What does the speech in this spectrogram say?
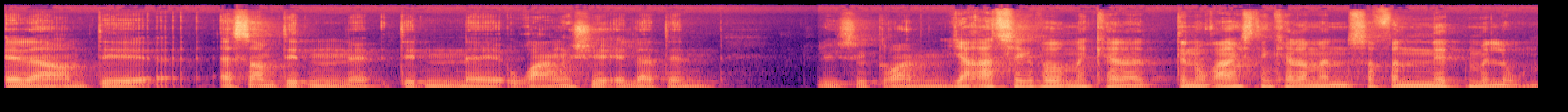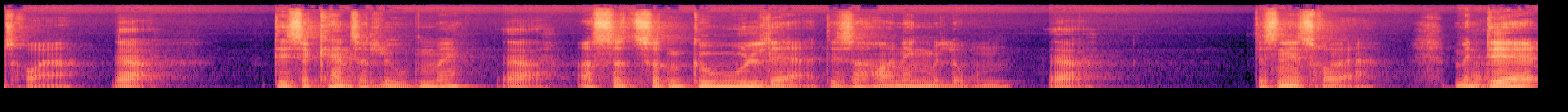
eller om det, altså om det er den, det er den øh, orange, eller den lysegrønne. Jeg er ret sikker på, at man kalder, den orange, den kalder man så for netmelon, tror jeg. Ja, Det er så cantaloupen, ikke? ja, Og så, så den gule der, det er så honningmelonen. ja. Det er sådan, jeg tror, det er. Men det,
